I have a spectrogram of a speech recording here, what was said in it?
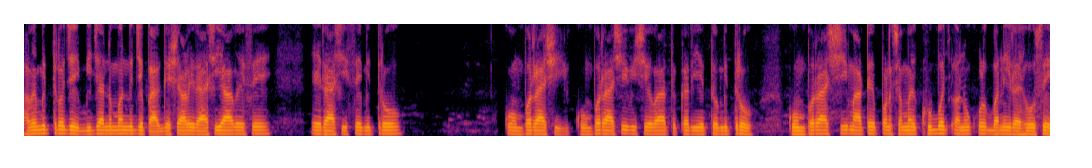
હવે મિત્રો, જે બીજા નંબરની જે ભાગ્યશાળી રાશિ આવે છે, એ રાશિ છે મિત્રો, કુંભ રાશિ. કુંભ રાશિ વિશે વાત કરીએ તો મિત્રો કુંભ રાશિ માટે પણ સમય ખૂબ જ અનુકૂળ બની રહ્યો છે.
